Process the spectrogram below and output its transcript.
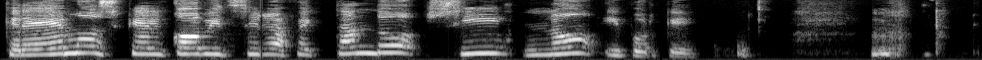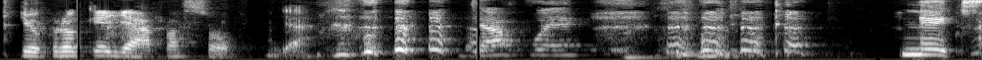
¿Creemos que el COVID sigue afectando? Sí, no y por qué. Yo creo que ya pasó, ya. Ya fue. Next.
